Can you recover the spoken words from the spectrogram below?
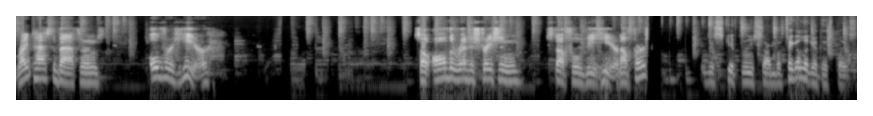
right past the bathrooms over here. So all the registration stuff will be here. Now first We'll just skip through some, but take a look at this place.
